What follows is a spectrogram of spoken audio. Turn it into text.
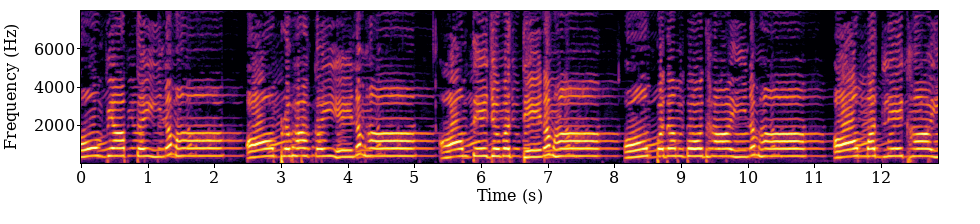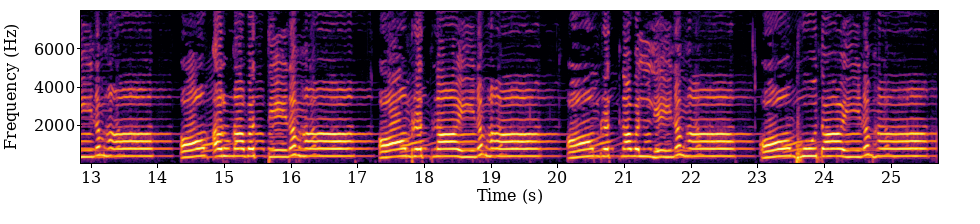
ॐ व्याप्तै नमः। ॐ प्रभाकये नमः। ॐ तेजवत्ते नमः। ओम पदं बोधाय नमः। ॐ मद्लेखाय नमः। ॐ अरुणावत्ते नमः। ॐ रत्नाय नमः। ॐ रत्नवल्यै नमः। ॐ भूताय नमः।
